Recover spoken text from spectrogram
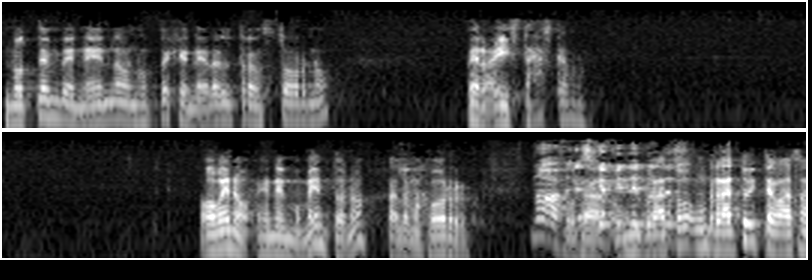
no te envenena o no te genera el trastorno, pero ahí estás, cabrón. O bueno, en el momento, ¿no? A lo mejor No, es sea, que a fin un de cuentas. rato, un rato y te vas a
